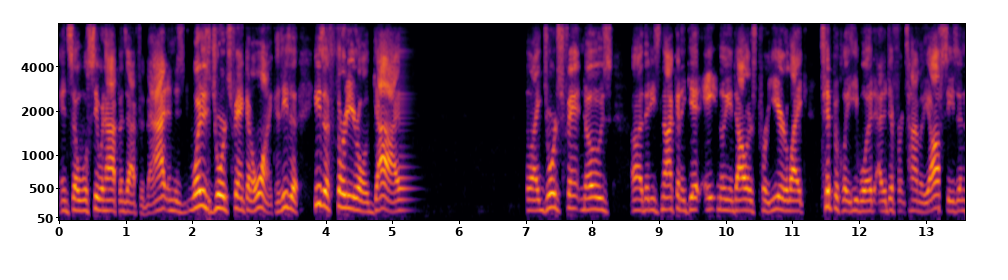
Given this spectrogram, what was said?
And so we'll see what happens after that. And is what is George Fant going to want? Because he's a he's a 30 year old guy. Like George Fant knows uh, that he's not going to get $8 million per year. Like typically he would at a different time of the offseason.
